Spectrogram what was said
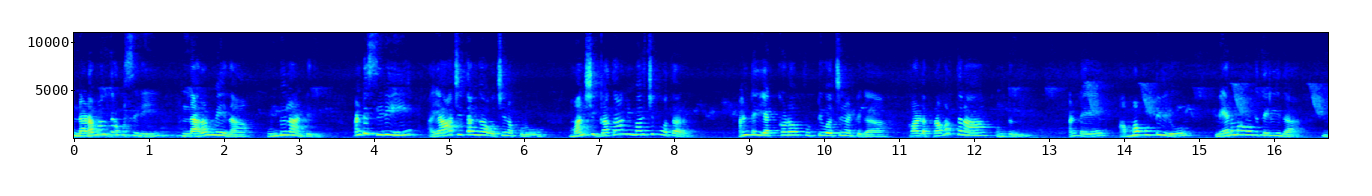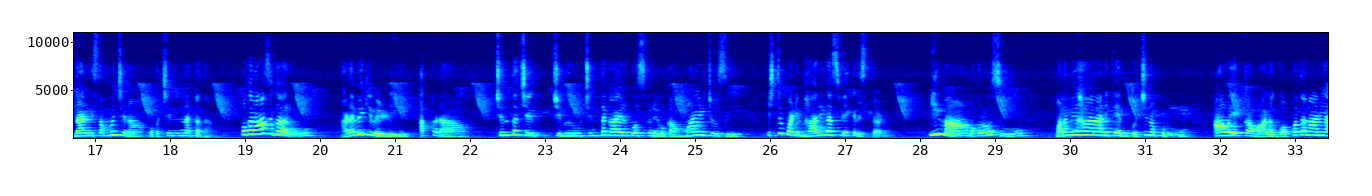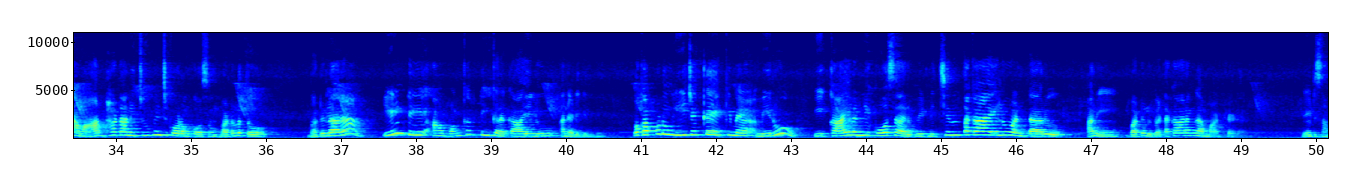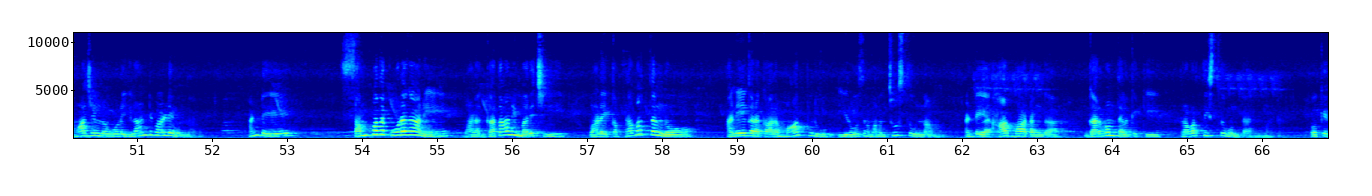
నడమంత్రపు సిరి నరం మీద ఉండు లాంటిది. అంటే సిరి అయాచితంగా వచ్చినప్పుడు మనిషి గతాన్ని మర్చిపోతారు. అంటే ఎక్కడో పుట్టి వచ్చినట్టుగా వాళ్ళ ప్రవర్తన ఉంటుంది. అంటే అమ్మ పుట్టిల్లు మేనమామకు తెలియదా దానికి సంబంధించిన ఒక చిన్న కథ. ఒక రాజుగారు అడవికి వెళ్ళి అక్కడ చింత చిగురు చింతకాయలు కోసుకునే ఒక అమ్మాయిని చూసి ఇష్టపడి భారీగా స్వీకరిస్తాడు. ఈమె ఒకరోజు వనవిహారానికి వచ్చినప్పుడు ఆమె యొక్క వాళ్ళ గొప్పతనాన్ని ఆమె ఆర్భాటాన్ని చూపించుకోవడం కోసం భటులతో భటులారా ఏంటి ఆ వంకర టింకర కాయలు? అని అడిగింది. ఒకప్పుడు ఈ చెట్లే ఎక్కి మే- మీరు ఈ కాయలన్నీ కోసారు వీటిని చింతకాయలు అంటారు అని భటులు వెటకారంగా మాట్లాడారు. నేటి సమాజంలో కూడా ఇలాంటి వాళ్ళే ఉన్నారు. అంటే సంపద కూడగానే వాళ్ళ గతాన్ని మరిచి వాళ్ళ యొక్క ప్రవర్తనలో అనేక రకాల మార్పులు ఈ రోజున మనం చూస్తూ ఉన్నాము అంటే ఆర్భాటంగా గర్వం తలకెక్కి ప్రవర్తిస్తూ ఉంటారనమాట ఓకే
